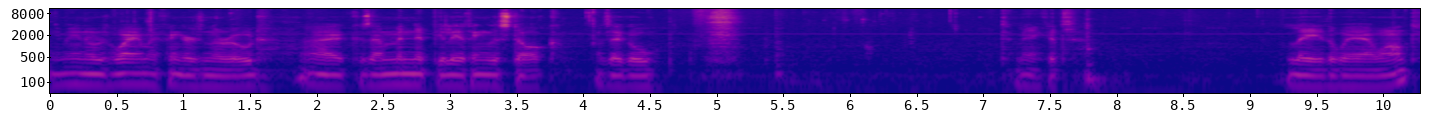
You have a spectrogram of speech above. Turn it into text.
You may notice why my fingers in the road, because uh, I'm manipulating the stalk as I go to make it lay the way I want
